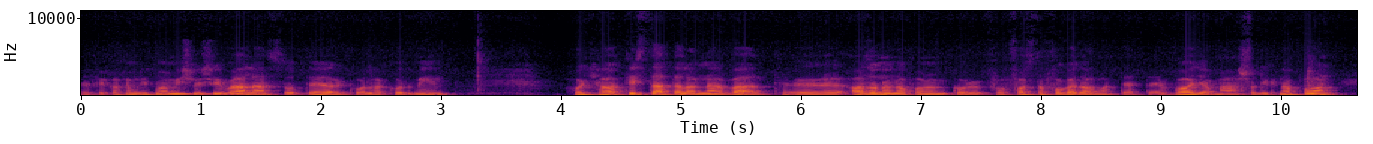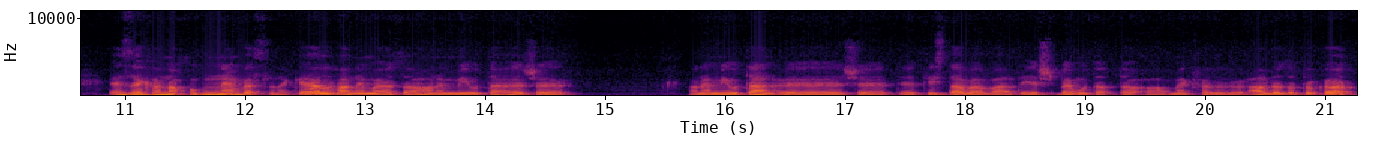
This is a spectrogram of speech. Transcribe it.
לפיכך אם נטמע משלישי והלאה, סותר כל הקודמים hogyha tisztátalanná vált azon a napon, amikor azt a fogadalmat tette, vagy a második napon, ezek a napok nem veszlenek el, hanem, ez, hanem miután, és, hanem miután és tisztává vált és bemutatta a megfelelő áldozatokat,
